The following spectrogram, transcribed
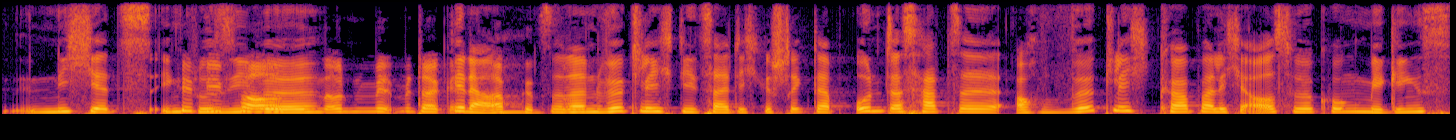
nicht jetzt inklusive und mit Mittagessen genau, abgezogen. sondern wirklich die Zeit, die ich gestrickt habe. Und das hatte auch wirklich körperliche Auswirkungen. Mir ging es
